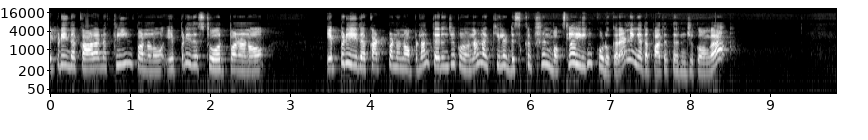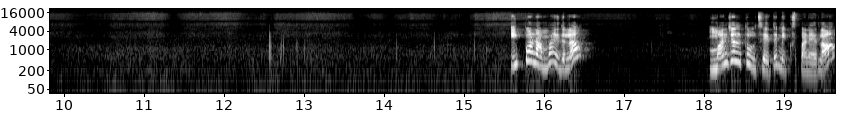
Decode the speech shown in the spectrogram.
எப்படி இந்த காளானை க்ளீன் பண்ணணும்? எப்படி இதை ஸ்டோர் பண்ணணும்? எப்படி இதை கட் பண்ணணும் அப்படிலாம் தெரிஞ்சுக்கணுன்னா நான் கீழே டிஸ்கிரிப்ஷன் பாக்ஸில் லிங்க் கொடுக்குறேன். நீங்கள் அதை பார்த்து தெரிஞ்சுக்கோங்க. இப்போ நம்ம இதில் மஞ்சள் தூள் சேர்த்து மிக்ஸ் பண்ணிடலாம்.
